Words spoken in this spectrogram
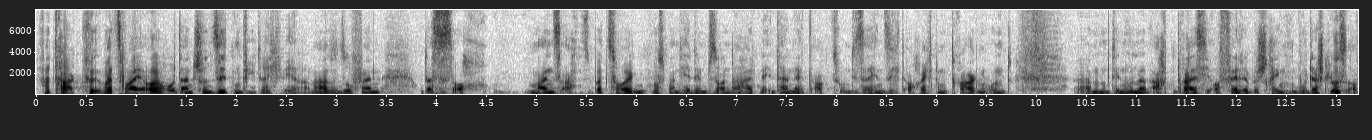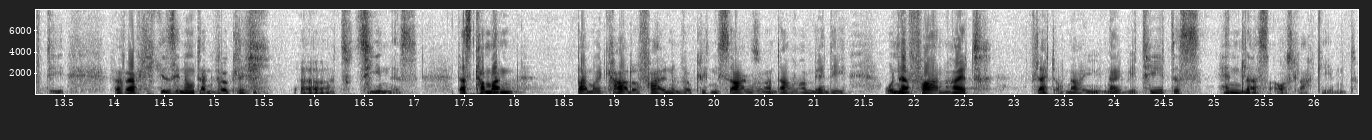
Vertrag für über 2 Euro dann schon sittenwidrig wäre. Also insofern, und das ist auch meines Erachtens überzeugend, muss man hier den Besonderheiten der Internetauktion in dieser Hinsicht auch Rechnung tragen und ähm, den 138 auf Fälle beschränken, wo der Schluss auf die verwerfliche Gesinnung dann wirklich äh, zu ziehen ist. Das kann man beim Ricardo-Fall nun wirklich nicht sagen, sondern da war mehr die Unerfahrenheit, vielleicht auch Naivität des Händlers ausschlaggebend.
